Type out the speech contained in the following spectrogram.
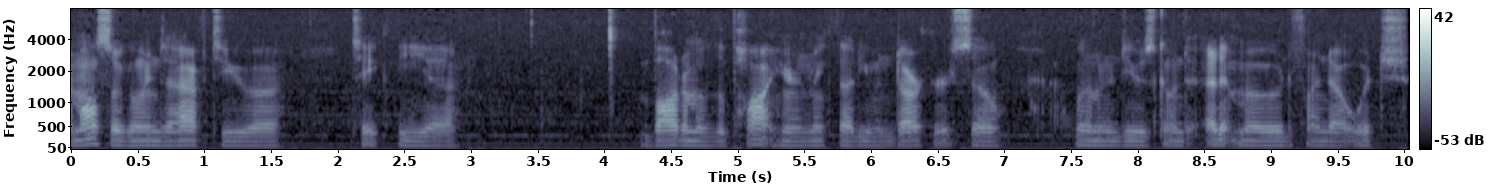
I'm also going to have to uh, take the uh, bottom of the pot here and make that even darker. So what I'm going to do is go into edit mode, find out which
